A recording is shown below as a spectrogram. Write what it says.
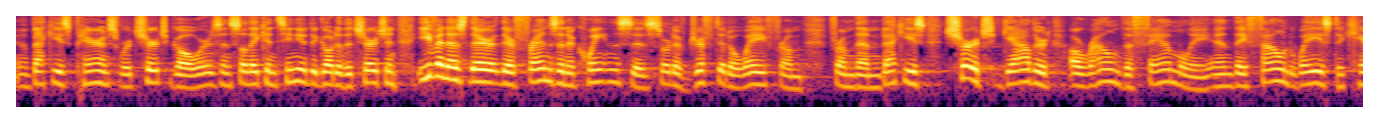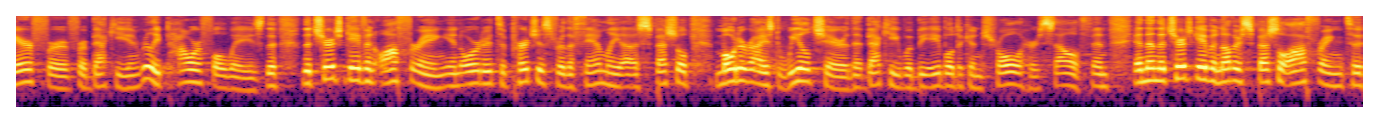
You know, Becky's parents were churchgoers, and so they continued to go to the church. And even as their, their friends and acquaintances sort of drifted away from, from them, Becky's church gathered around the family, and they found ways to care for, for Becky in really powerful ways. The, the church gave an offering in order to purchase for the family a special motorized wheelchair that Becky would be able to control herself. And, and then the church gave another special offering to,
